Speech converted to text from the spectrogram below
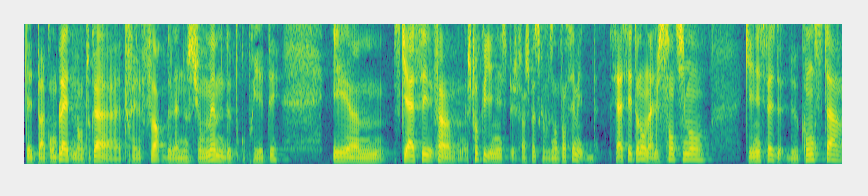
peut-être pas complète, mais en tout cas très forte de la notion même de propriété. Et ce qui est assez, enfin, je trouve qu'il y a une espèce, enfin, je sais pas ce que vous en pensez, mais c'est assez étonnant. On a le sentiment qu'il y a une espèce de, de constat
